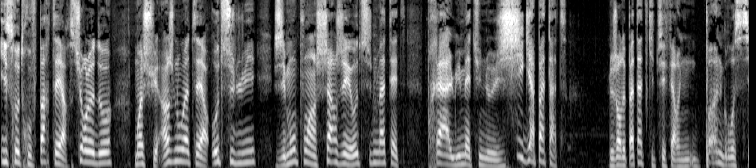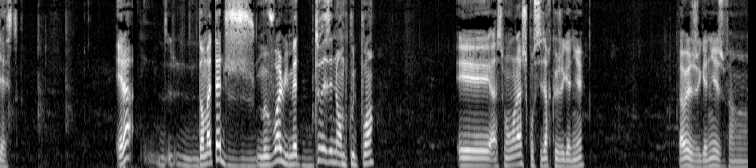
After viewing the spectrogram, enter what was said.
Il se retrouve par terre, sur le dos. Moi, je suis un genou à terre, au-dessus de lui. J'ai mon poing chargé au-dessus de ma tête, prêt à lui mettre une giga patate. Le genre de patate qui te fait faire une bonne grosse sieste. Et là, dans ma tête, je me vois lui mettre deux énormes coups de poing. Et à ce moment-là, je considère que j'ai gagné. Ah ouais, j'ai gagné. Enfin,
